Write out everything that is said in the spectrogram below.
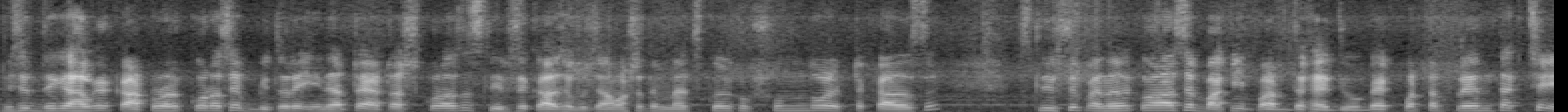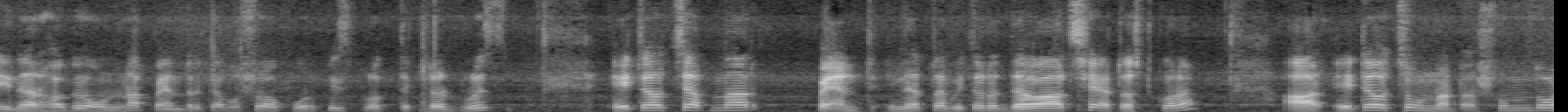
নিচের দিকে হালকা কাটওয়ার্ক করা আছে, ভিতরে ইনারটা অ্যাটাচ করা আছে স্লিপসে কাজ হবে। আমার সাথে ম্যাচ করে খুব সুন্দর একটা কাজ আছে। স্লিপসে প্যানেল করা আছে, বাকি পার্ট দেখাই দিব। ব্যাক পার্টটা প্লেন থাকছে ইনার হবে অন্য প্যান্টের কাপড় সহ ফোর পিস প্রত্যেকটা ড্রেস এটা হচ্ছে আপনার প্যান্ট ইনারটা ভিতরে দেওয়া আছে অ্যাটাচ করা। আর এটা হচ্ছে ওন্নাটা সুন্দর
